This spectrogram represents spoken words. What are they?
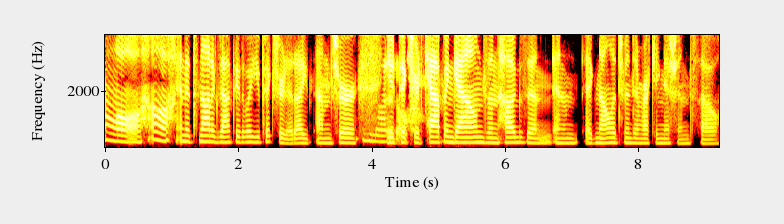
Oh, oh, and it's not exactly the way you pictured it. I, I'm sure not you'd pictured cap and gowns and hugs and, and acknowledgement and recognition. So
